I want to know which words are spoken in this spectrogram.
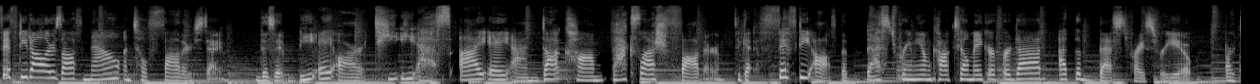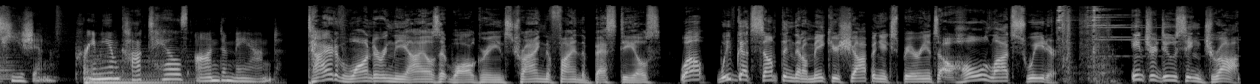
$50 off now until Father's Day. Visit B-A-R-T-E-S-I-A-N dot com backslash father to get 50 off the best premium cocktail maker for dad at the best price for you. Bartesian. Premium cocktails on demand. Tired of wandering the aisles at Walgreens trying to find the best deals? Well, we've got something that'll make your shopping experience a whole lot sweeter. Introducing Drop,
